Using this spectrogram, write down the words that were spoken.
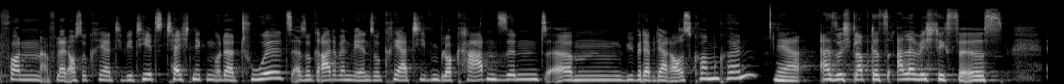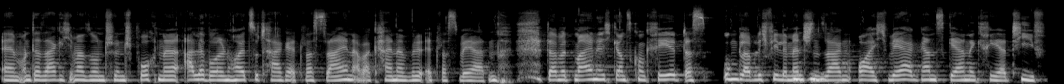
von vielleicht auch so Kreativitätstechniken oder Tools? Also gerade wenn wir in so kreativen Blockaden sind, ähm, wie wir da wieder rauskommen können? Ja, also ich glaube, das Allerwichtigste ist, ähm, und da sage ich immer so einen schönen Spruch, ne, alle wollen heutzutage etwas sein, aber keiner will etwas werden. Damit meine ich ganz konkret, dass unglaublich viele Menschen mhm. sagen, oh, ich wäre ganz gerne kreativ,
